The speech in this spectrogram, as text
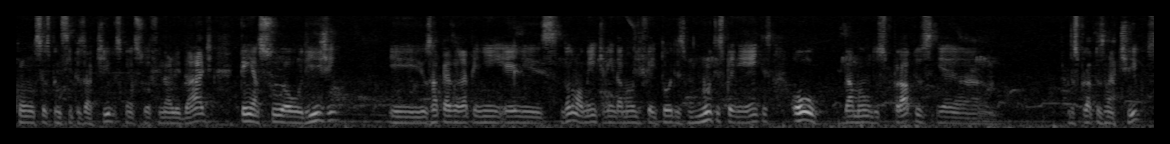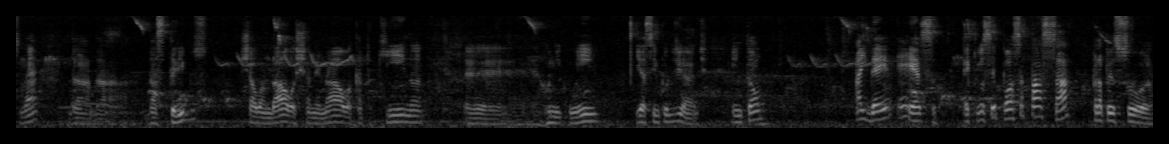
com seus princípios ativos, com a sua finalidade, tem a sua origem, e os rapés da Japinim, eles normalmente vêm da mão de feitores muito experientes ou da mão dos próprios, uh, dos próprios nativos, né? Da, da, das tribos, Xauandal, a Catuquina, é, Runicuim e assim por diante. Então, a ideia é essa, é que você possa passar para a pessoa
